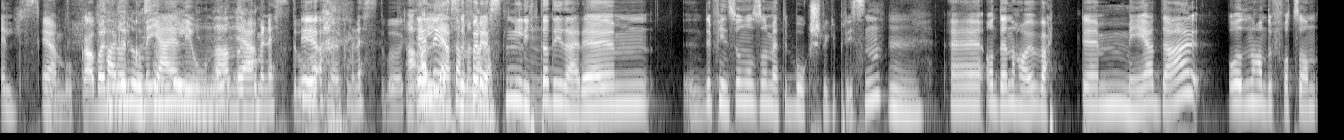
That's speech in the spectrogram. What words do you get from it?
elsker Ja. den boka. Bare, når kommer jeg. Leona? Når Ja. kommer neste bok? Ja. Når kommer neste bok? Ja, jeg leser forresten litt av de derre um, Det fins jo noe som heter Bokslukerprisen, mm. eh, og den har jo vært eh, med der. Og den hadde fått sånn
